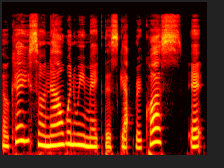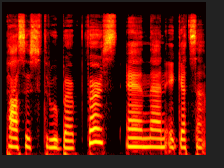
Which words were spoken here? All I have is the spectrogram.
Okay, so now when we make this GET request, it passes through burp first, and then it gets sent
